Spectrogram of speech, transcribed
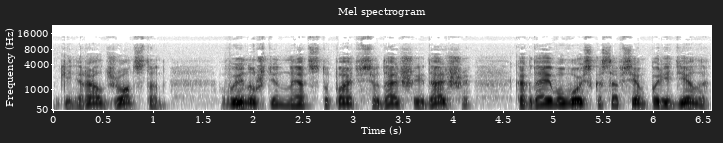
Генерал Джонстон — вынужденный отступать все дальше и дальше, когда его войско совсем поредело,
